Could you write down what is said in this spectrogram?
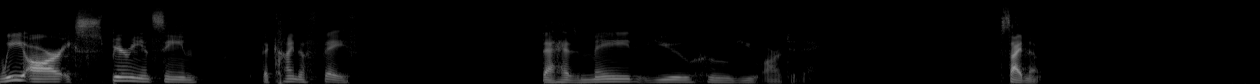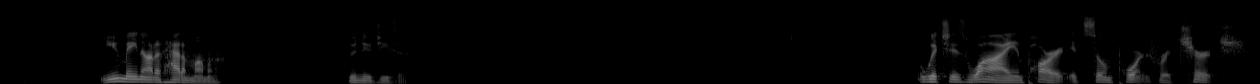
we are experiencing the kind of faith that has made you who you are today. Side note you may not have had a mama who knew Jesus. Which is why, in part, it's so important for a church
